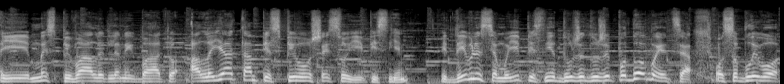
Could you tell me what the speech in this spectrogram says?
І ми співали для них багато. Але я там підспівав ще й свої пісні. І дивлюся, мої пісні дуже дуже подобаються. Особливо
